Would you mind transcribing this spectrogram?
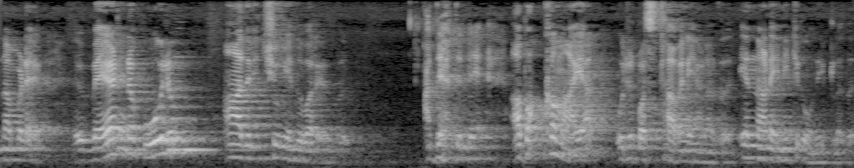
നമ്മുടെ വേടനെ പോലും ആദരിച്ചു എന്ന് പറയുന്നത് അദ്ദേഹത്തിന്റെ അപക്വമായ ഒരു പ്രസ്താവനയാണത് എന്നാണ് എനിക്ക് തോന്നിയിട്ടുള്ളത്.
